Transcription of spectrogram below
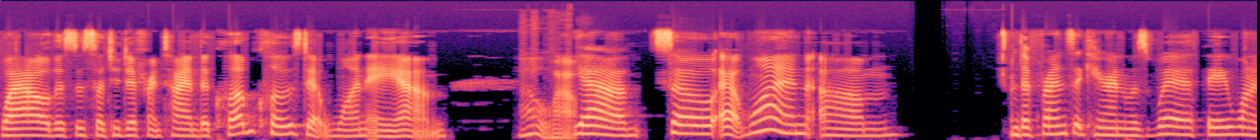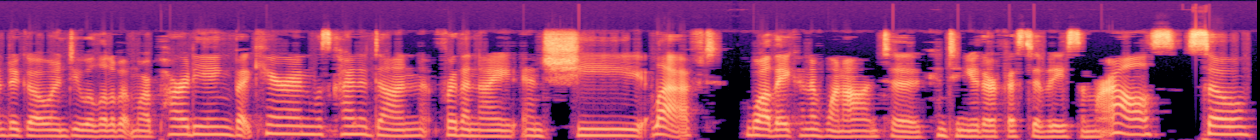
wow, this is such a different time. The club closed at 1 a.m. Oh wow. Yeah. So at 1, um, the friends that Karen was with, they wanted to go and do a little bit more partying, but Karen was kind of done for the night and she left while they kind of went on to continue their festivities somewhere else. So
